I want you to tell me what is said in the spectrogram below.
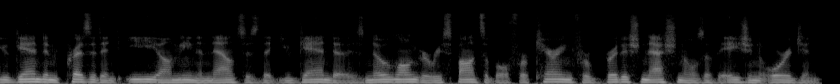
Ugandan President Idi Amin announces that Uganda is no longer responsible for caring for British nationals of Asian origin,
